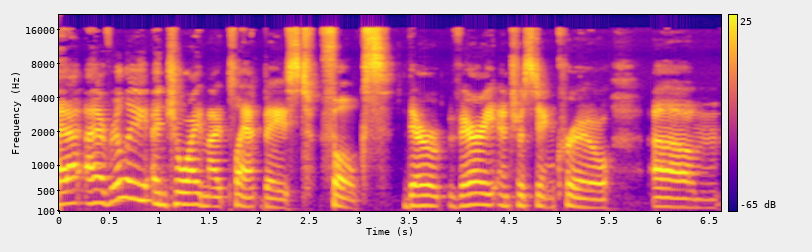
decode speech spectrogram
and I, I really enjoy my plant based folks. They're very interesting crew. Um,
